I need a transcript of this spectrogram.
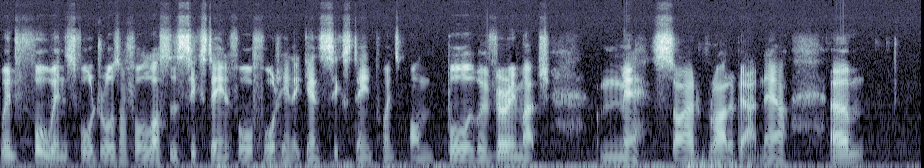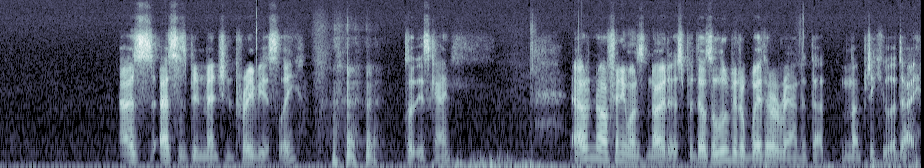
win four wins, four draws, on four losses, 16 for 14 against, 16 points on board. We're very much meh side right about now. Um, as as has been mentioned previously, was at this game. I don't know if anyone's noticed, but there was a little bit of weather around it that on that particular day.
